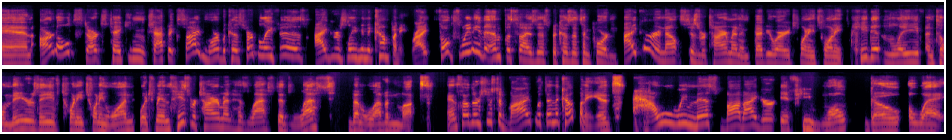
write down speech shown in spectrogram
And Arnold starts taking Chapek's side more because her belief is Iger's leaving the company, right? Folks, we need to emphasize this because it's important. Iger announced his retirement in February 2020. He didn't leave until New Year's Eve 2021, which means his retirement has lasted less than 11 months. And so there's just a vibe within the company. It's how will we miss Bob Iger if he won't go away.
